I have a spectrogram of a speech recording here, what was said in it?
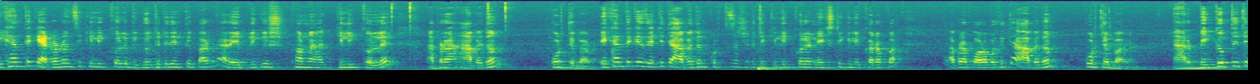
এখান থেকে অ্যাডভান্সে ক্লিক করলে বিজ্ঞপ্তিটি দেখতে পারবেন আর অ্যাপ্লিকেশন ফর্মে ক্লিক করলে আপনারা আবেদন করতে পারবেন। এখান থেকে যেটিতে আবেদন করতে চান, সেটিতে ক্লিক করলে নেক্সটে ক্লিক করার পর আপনারা পরবর্তীতে আবেদন করতে পারবেন। আর বিজ্ঞপ্তিতে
